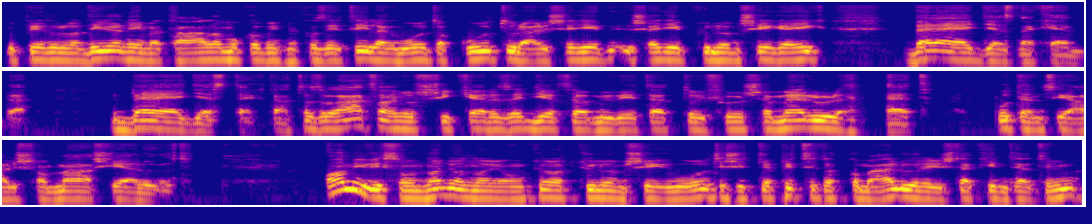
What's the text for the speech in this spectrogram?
hogy például a délnémet államok, amiknek azért tényleg voltak kulturális egyéb, és egyéb különbségeik, beleegyeznek ebbe beleegyeztek. Tehát az a látványos siker, ez egyértelművé tette, hogy föl sem merülhet potenciálisan más jelölt. Ami viszont nagyon-nagyon nagy különbség volt, és itt egy picit akkor már előre is tekinthetünk,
